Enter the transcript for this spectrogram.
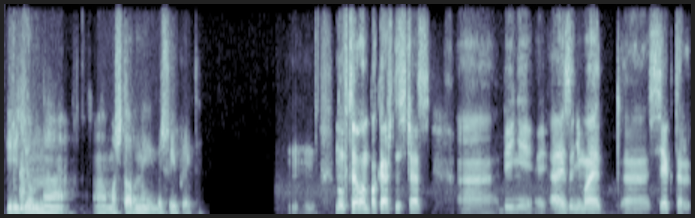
перейдем на а, масштабные большие проекты. Ну, в целом, пока что сейчас а, BNA AI занимает а, сектор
